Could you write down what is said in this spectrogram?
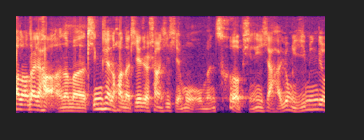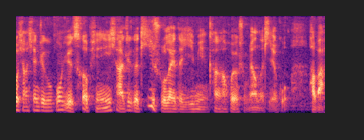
Hello，大家好。那么今天的话呢，接着上期节目，我们测评一下哈，用移民六象限这个工具测评一下这个技术类的移民，看看会有什么样的结果，好吧？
